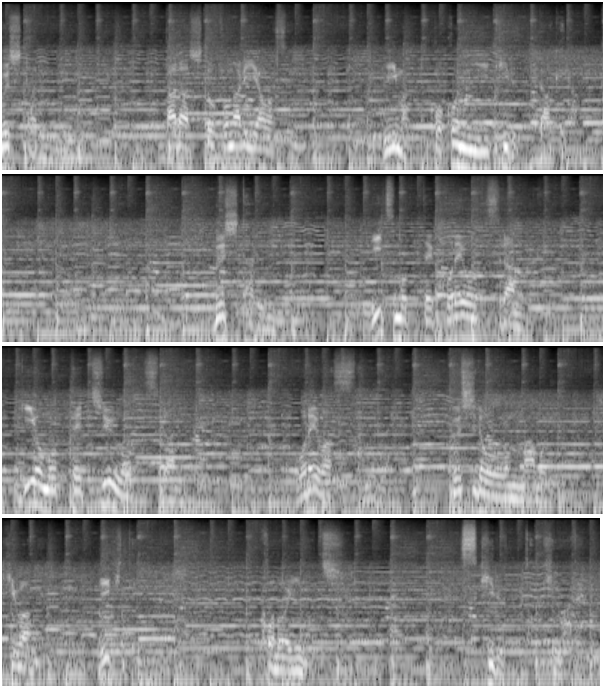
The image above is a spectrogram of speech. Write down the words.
武士たる者ただしと隣り合わせに今ここに生きるだけだ。武士たる者いつもってこれを貫く。義をもって忠を貫く。俺は侍。武士道を守り極め生きていく。この命尽きる時まで。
